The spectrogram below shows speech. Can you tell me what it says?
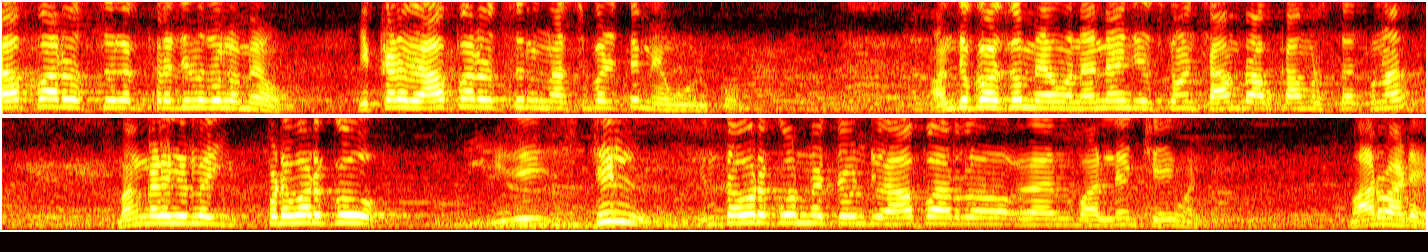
వ్యాపారస్తులకు ప్రతినిధులు మేము. ఇక్కడ వ్యాపారస్తులు నష్టపడితే మేము ఊరుకోం. అందుకోసం మేము నిర్ణయం తీసుకున్నాం ఛాంబర్ ఆఫ్ కామర్స్ తరఫున మంగళగిరిలో ఇప్పటి వరకు ఇది స్టిల్ ఇంతవరకు ఉన్నటువంటి వ్యాపారాలు వాళ్ళని ఏం చేయమండి. మార్వాడే.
